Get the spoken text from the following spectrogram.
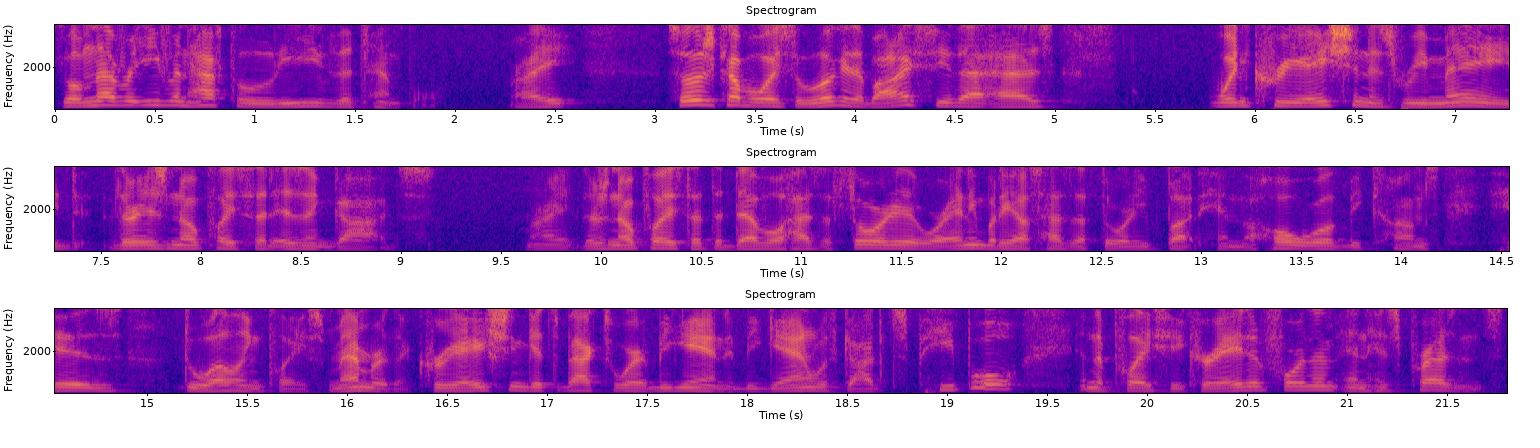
You'll never even have to leave the temple, right? So there's a couple ways to look at it, but I see that as when creation is remade, there is no place that isn't God's, right? There's no place that the devil has authority or anybody else has authority but him. The whole world becomes his dwelling place. Remember that creation gets back to where it began. It began with God's people in the place he created for them in his presence.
